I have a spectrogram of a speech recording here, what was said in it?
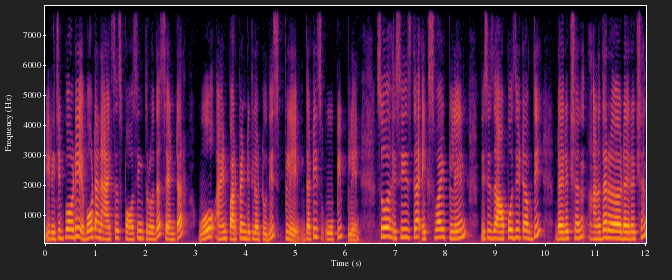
A rigid body about an axis passing through the center O and perpendicular to this plane that is OP plane. So, this is the XY plane, this is the opposite of the direction another uh, direction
